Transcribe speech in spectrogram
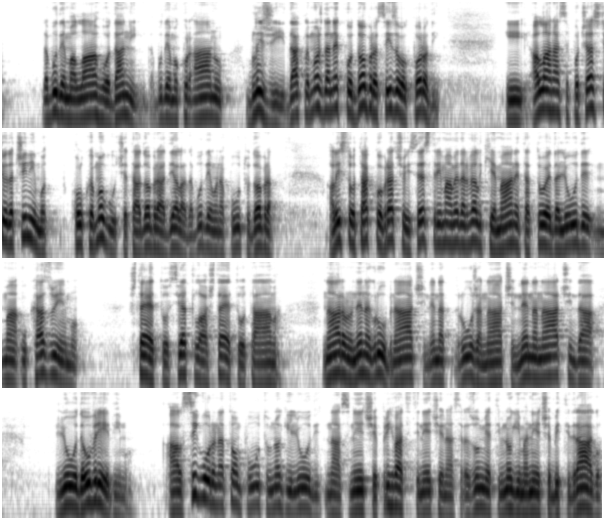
da budemo Allahu odani, da budemo Kur'anu bliži. Dakle, možda neko dobro se iz ovog porodi. I Allah nas je počastio da činimo koliko je moguće ta dobra djela, da budemo na putu dobra. Ali isto tako, braćo i sestri, imam jedan veliki emanet, a to je da ljudima ukazujemo šta je to svjetlo, a šta je to tama. Naravno, ne na grub način, ne na ružan način, ne na način da ljude uvrijedimo. Ali sigurno na tom putu mnogi ljudi nas neće prihvatiti, neće nas razumjeti, mnogima neće biti drago.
